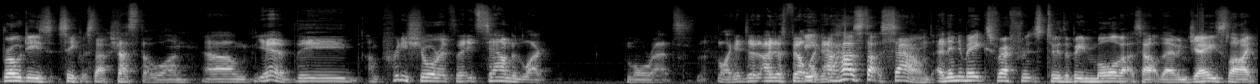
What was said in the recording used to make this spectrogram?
Brodie's secret stash. That's the one. Um, yeah, the I'm pretty sure it's the, it sounded like more rats. Like it, just, I just felt it like it. has that sound, and then he makes reference to there being more rats out there, and Jay's like,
